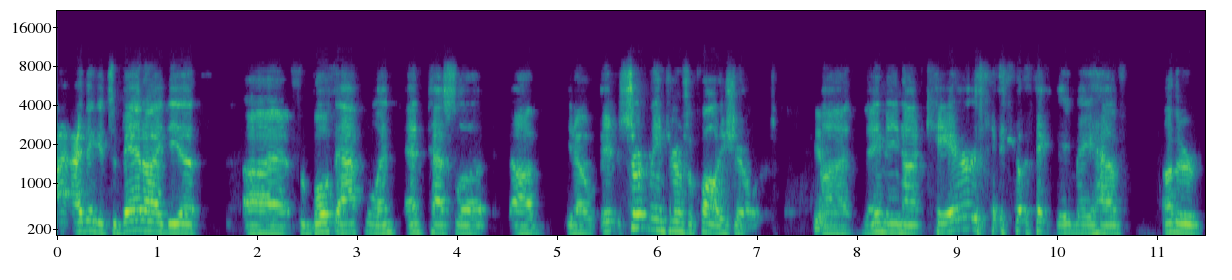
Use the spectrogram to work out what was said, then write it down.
I, I think it's a bad idea uh, for both Apple and, and Tesla. Uh, you know, it, certainly in terms of quality shareholders. Yeah. Uh, they may not care. they, they may have other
